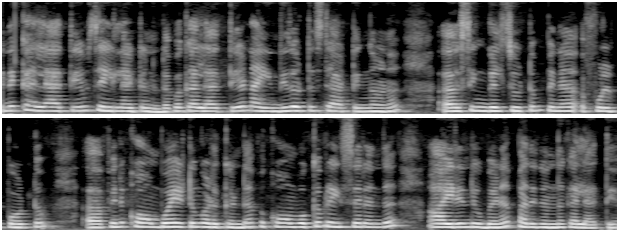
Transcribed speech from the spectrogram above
പിന്നെ കലാത്തിയും സെയിലായിട്ടുണ്ട് അപ്പോൾ കലാത്തിയ നയന്റി തൊട്ട് സ്റ്റാർട്ടിംഗ് ആണ്. സിംഗിൾ സ്യൂട്ടും പിന്നെ ഫുൾ പോട്ടും പിന്നെ കോംബോ ആയിട്ടും കൊടുക്കുന്നുണ്ട്. അപ്പോൾ കോംബോക്ക് പ്രൈസ് വരുന്നത് ആയിരം രൂപയാണ് പതിനൊന്ന് കലാത്തിയ.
